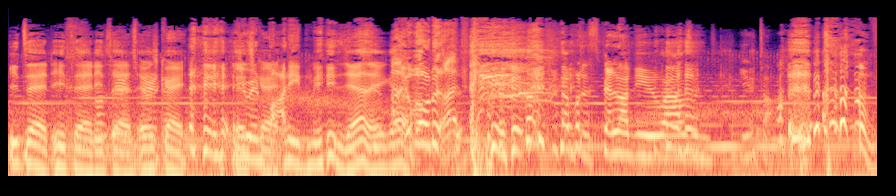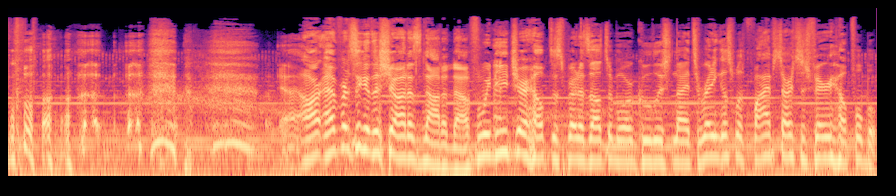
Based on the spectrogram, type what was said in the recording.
he did. He did. He did. It was great. It you was great. embodied me. Yeah, there you go. I put a spell on you while I was Utah. Our efforts to get the show out is not enough. We need your help to spread us out to more ghoulish nights. Rating us with five stars is very helpful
